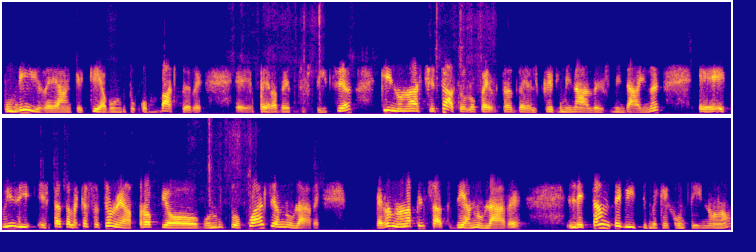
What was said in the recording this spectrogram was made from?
punire anche chi ha voluto combattere eh, per avere giustizia, chi non ha accettato l'offerta del criminale Smidaine e, e quindi è stata la Cassazione ha proprio voluto quasi annullare, però non ha pensato di annullare le tante vittime che continuano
